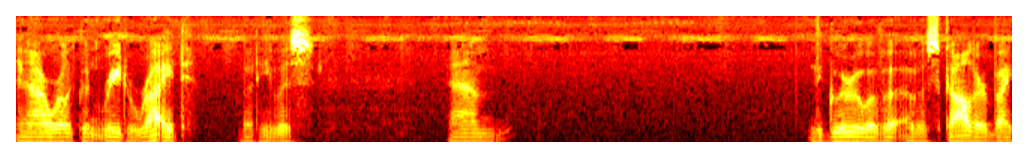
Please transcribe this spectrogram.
in our world couldn't read or write, but he was um, the guru of a, of a scholar by,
